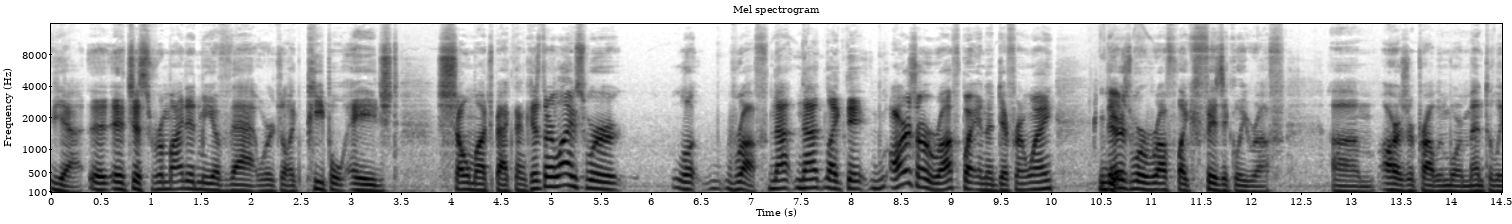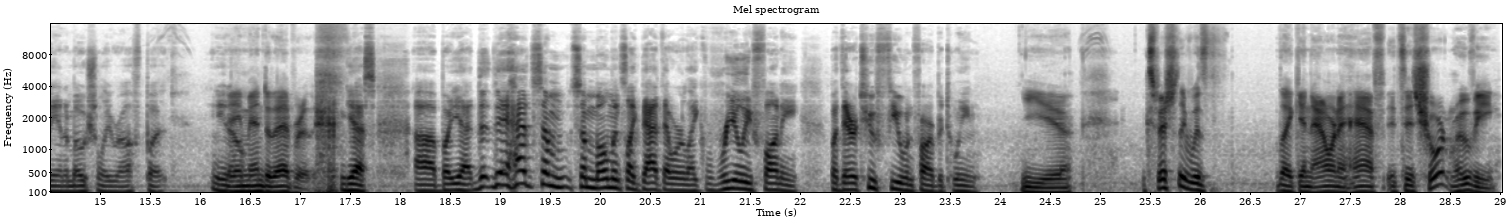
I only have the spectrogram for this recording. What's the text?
yeah, it, it just reminded me of that, where like people aged so much back then because their lives were l- rough. Not not like they ours are rough, but in a different way. Theirs were rough, like physically rough. Um, ours are probably more mentally and emotionally rough, but you know, Amen to that, brother. yes. Uh, but yeah, th- they had some some moments like that that were like really funny, but they were too few and far between. yeah. Especially with like an hour and a half. It's a short movie.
